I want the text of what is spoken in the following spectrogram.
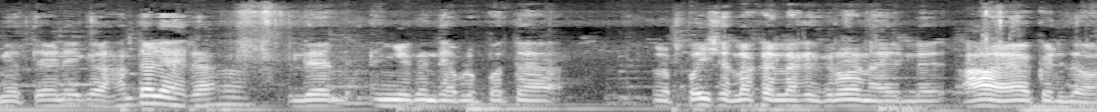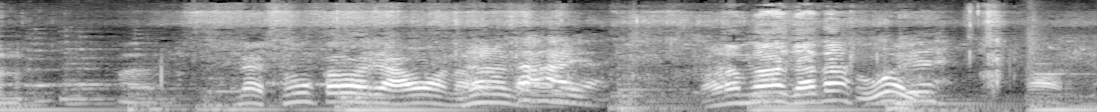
મેં તેને કે હંતાડ્યા હતા એટલે અહીંયા કંઈ આપણે પતા પૈસા લખે લખે કરવાના એટલે હા હા કરી દેવાનું. હા. શું કરો રે આવો ને. ગરમ ના જાતા? હા.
